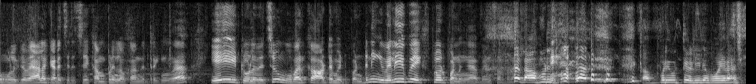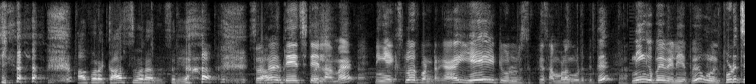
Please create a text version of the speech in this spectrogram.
உங்களுக்கு வேலை கிடைச்சிருச்சு கம்பெனில உட்காந்துட்டு இருக்கீங்கன்னா ஏஐ டூலை வச்சு உங்க ஒர்க்கை ஆட்டோமேட் பண்ணிட்டு நீங்க வெளியே போய் எக்ஸ்ப்ளோர் பண்ணுங்க அப்படின்னு சொல்றேன் நான் அப்படி கம்பெனி விட்டு வெளியில போயிடாதீங்க. அப்புறம் காசு வராது சரியா? ஸோ அதனால தேய்ச்சிட்டே இல்லாம நீங்க எக்ஸ்ப்ளோர் பண்றதுக்காக ஏஐ டூல்ஸ்க்கு சம்பளம் கொடுத்துட்டு நீங்க போய் வெளியே போய் உங்களுக்கு பிடிச்ச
